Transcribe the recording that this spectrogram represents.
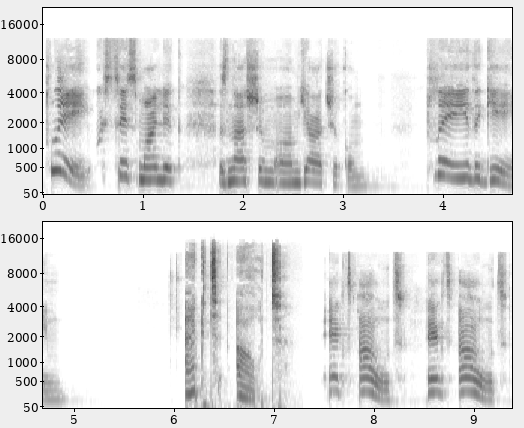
Play. Ось цей смайлик з нашим а, м'ячиком. Play the game. Act out. Act out. Act out.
